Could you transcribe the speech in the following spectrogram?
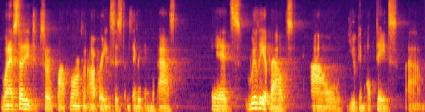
when I've studied sort of platforms and operating systems, everything in the past, it's really about how you can update um,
